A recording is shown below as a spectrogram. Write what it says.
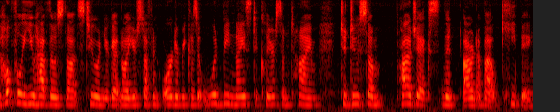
hopefully you have those thoughts too and you're getting all your stuff in order because it would be nice to clear some time to do some projects that aren't about keeping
